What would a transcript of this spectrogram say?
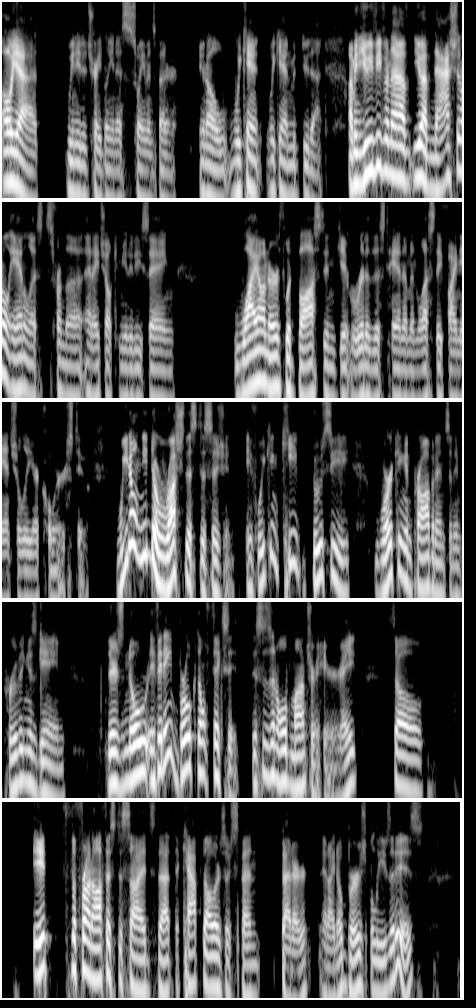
oh yeah, we need to trade Linus. Swayman's better. You know, we can't we can't do that. I mean, you even have you have national analysts from the NHL community saying, why on earth would Boston get rid of this tandem unless they financially are coerced to? We don't need to rush this decision. If we can keep Bussi working in Providence and improving his game, there's no if it ain't broke, don't fix it. This is an old mantra here, right? So if the front office decides that the cap dollars are spent better, and I know Burge believes it is,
